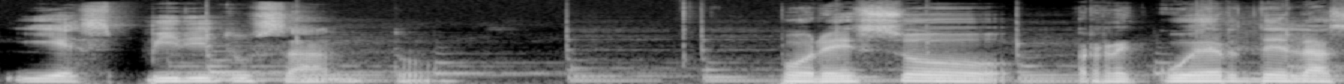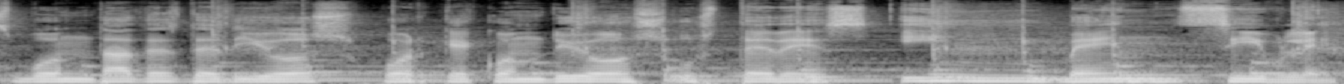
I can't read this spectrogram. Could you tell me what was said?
y Espíritu Santo. Por eso recuerde las bondades de Dios porque con Dios usted es invencible.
